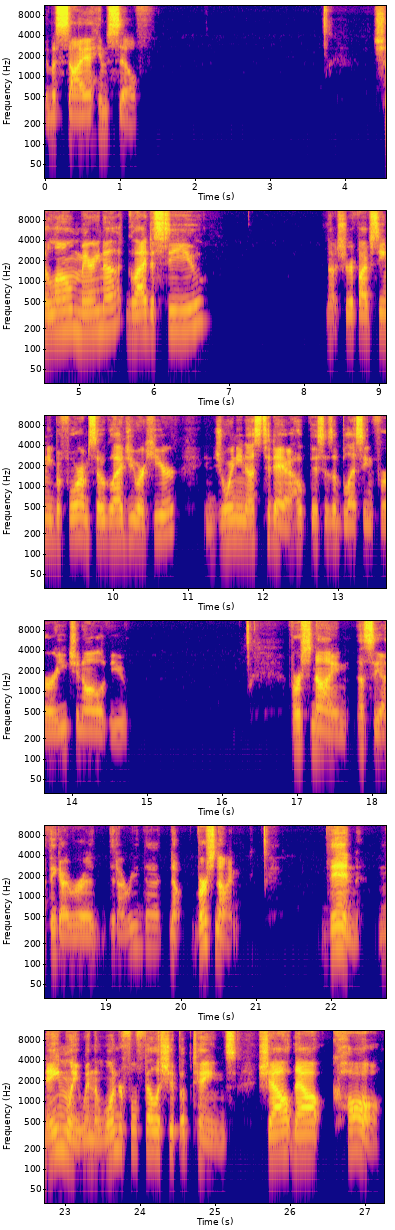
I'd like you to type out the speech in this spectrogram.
the Messiah himself. Shalom, Marina. Glad to see you. Not sure if I've seen you before. I'm so glad you are here and joining us today. I hope this is a blessing for each and all of you. Verse 9. Let's see. I think I read. Did I read that? No. Verse 9. Then, namely, when the wonderful fellowship obtains, shalt thou call.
